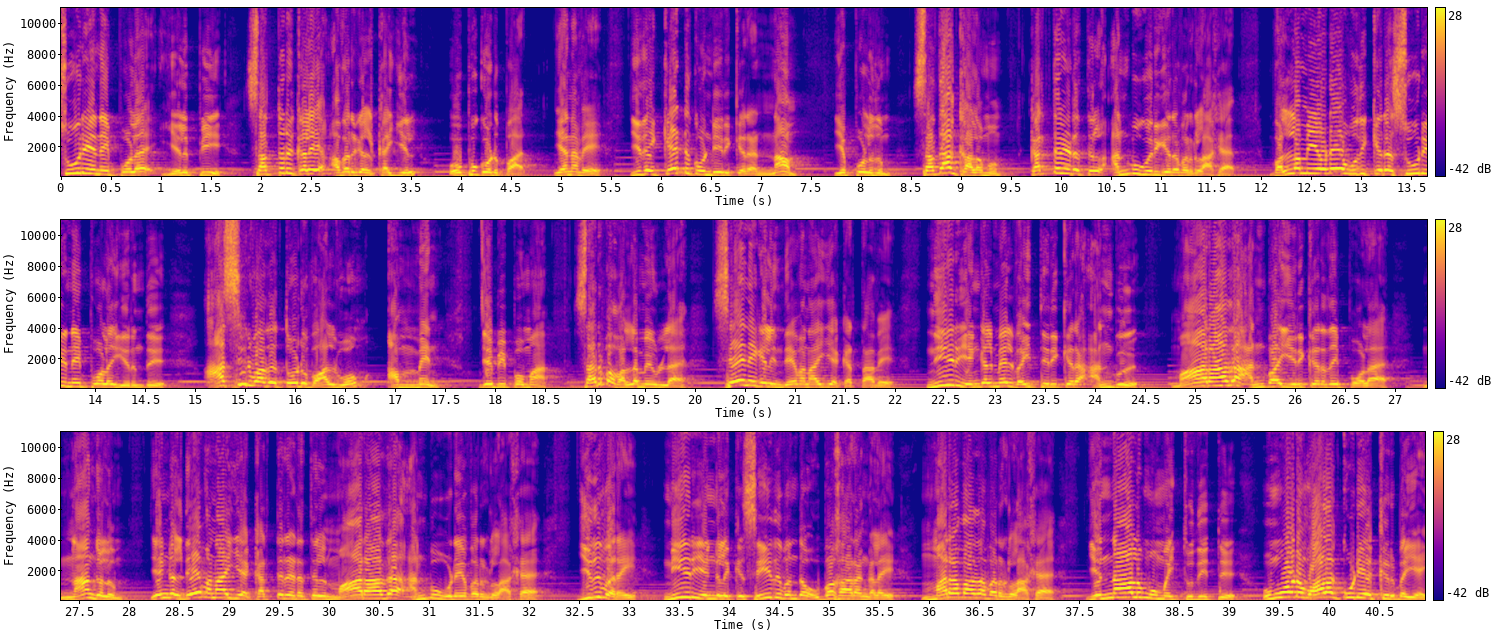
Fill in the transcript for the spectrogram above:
சூரியனைப் போல எழுப்பி சத்துருக்களை அவர்கள் கையில் ஒப்பு கொடுப்பார் எனவே இதை கேட்டுக்கொண்டிருக்கிற நாம் எப்பொழுதும் சதா காலமும் கர்த்தரிடத்தில் அன்பு கூறுகிறவர்களாக வல்லமையோடே உதிக்கிற சூரியனைப் போல இருந்து ஆசீர்வாதத்தோடு வாழ்வோம். அம்மென். ஜெபிப்போமா? சர்வ வல்லமை உள்ள சேனைகளின் தேவனாகிய கர்த்தாவே நீர் எங்கள் மேல் வைத்திருக்கிற அன்பு மாறாத அன்பாய் இருக்கிறதைப் போல நாங்களும் எங்கள் தேவனாகிய கர்த்தரிடத்தில் மாறாத அன்பு உடையவர்களாக இதுவரை நீர் எங்களுக்கு செய்து வந்த உபகாரங்களை மறவாதவர்களாக என்னாலும் உம்மை துதித்து உம்மோடு வாழக்கூடிய கிருபையை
